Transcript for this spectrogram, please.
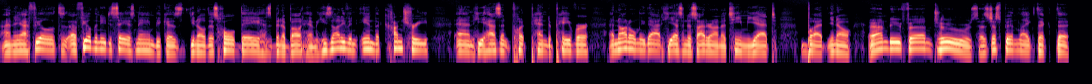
and I feel I feel the need to say his name because you know this whole day has been about him. He's not even in the country, and he hasn't put pen to paper. And not only that, he hasn't decided on a team yet. But you know, Andy Fantuz has just been like the the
